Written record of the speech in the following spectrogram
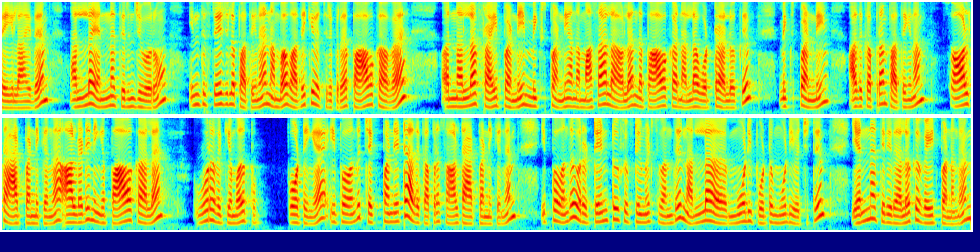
செய்யலாம் இதை. நல்லா எண்ணெய் திரிஞ்சு வரும். இந்த ஸ்டேஜில் பார்த்திங்கன்னா நம்ம வதக்கி வச்சுருக்கிற பாவக்காவை நல்லா ஃப்ரை பண்ணி மிக்ஸ் பண்ணி அந்த மசாலாவில் அந்த பாவக்காய் நல்லா ஒட்டுற அளவுக்கு மிக்ஸ் பண்ணி அதுக்கப்புறம் பார்த்திங்கன்னா சால்ட் ஆட் பண்ணிக்கோங்க. ஆல்ரெடி நீங்கள் பாவக்காயில் ஊற வைக்கும் போது போட்டிங்க. இப்போ வந்து செக் பண்ணிவிட்டு அதுக்கப்புறம் சால்ட் ஆட் பண்ணிக்கோங்க. இப்போ வந்து ஒரு டென் டு ஃபிஃப்டீன் மினிட்ஸ் வந்து நல்லா மூடி போட்டு மூடி வச்சுட்டு எண்ணெய் திரிகிற அளவுக்கு வெயிட் பண்ணுங்கள்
